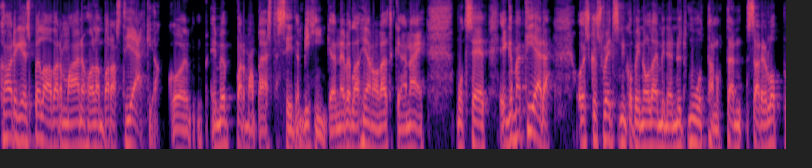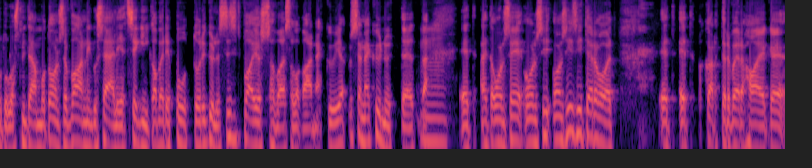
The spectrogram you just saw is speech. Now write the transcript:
Harkes pelaa varmaan NHL parasta jääkiekkoa, ei me varmaan päästä siitä mihinkään, ne pelaa hienoa lätkää näin, mutta se, että enkä mä tiedä, olisiko Svetsnikovin oleminen nyt muuttanut tämän sarjan lopputulos mitään, mutta on se vaan niin kuin sääli, että sekin kaveri puuttuu, niin kyllä se sitten vaan jossain vaiheessa alkaa näkyä, ja se näkyy nyt, että mm. et, et on, se, on, on siis ero, että et, et Carter Verhaege,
